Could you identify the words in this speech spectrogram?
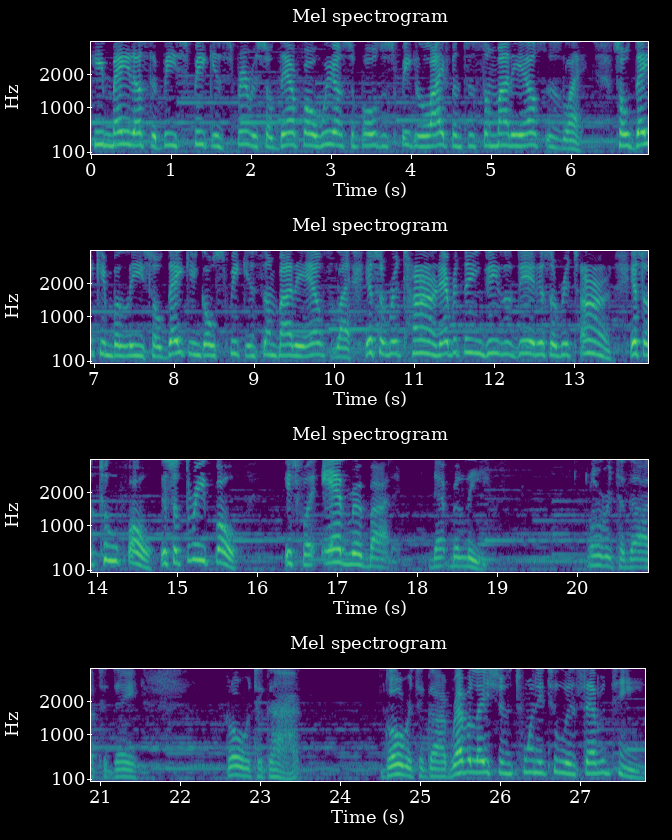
He made us to be speaking spirit, so therefore we are supposed to speak life into somebody else's life, so they can believe, so they can go speak in somebody else's life. It's a return. Everything Jesus did, it's a return. It's a twofold. It's a threefold. It's for everybody that believe. Glory to God today. Glory to God. Glory to God. Revelation 22 and 17.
